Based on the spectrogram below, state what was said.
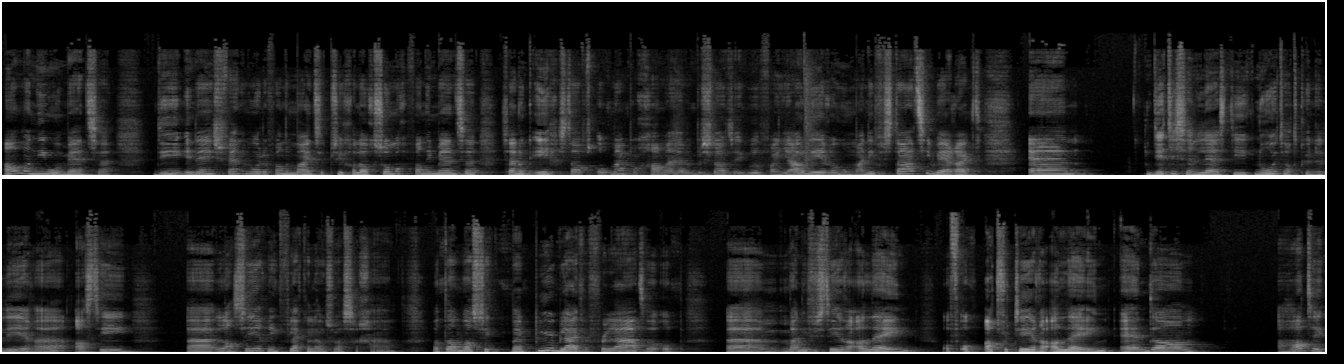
Allemaal nieuwe mensen. Die ineens fan worden van de Mindset Psycholoog. Sommige van die mensen zijn ook ingestapt op mijn programma. Hebben besloten, ik wil van jou leren hoe manifestatie werkt. En dit is een les die ik nooit had kunnen leren als die eh, lancering vlekkeloos was gegaan. Want dan was ik mij puur blijven verlaten op ehm, manifesteren alleen. Of op adverteren alleen. En dan had ik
